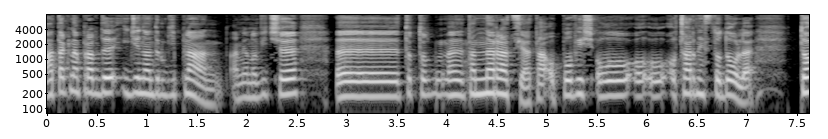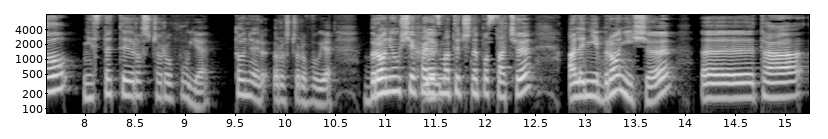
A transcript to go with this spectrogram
a tak naprawdę idzie na drugi plan, a mianowicie e, to, to, e, ta narracja, ta opowieść o, o, o czarnej stodole, to niestety rozczarowuje. To nie rozczarowuje. Bronią się charyzmatyczne postacie, ale nie broni się e, ta,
